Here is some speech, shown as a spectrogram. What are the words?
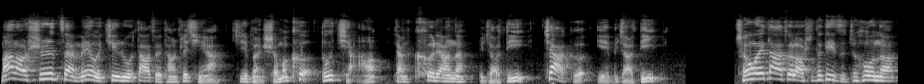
马老师在没有进入大嘴堂之前啊，基本什么课都讲，但课量呢比较低，价格也比较低。成为大嘴老师的弟子之后呢，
